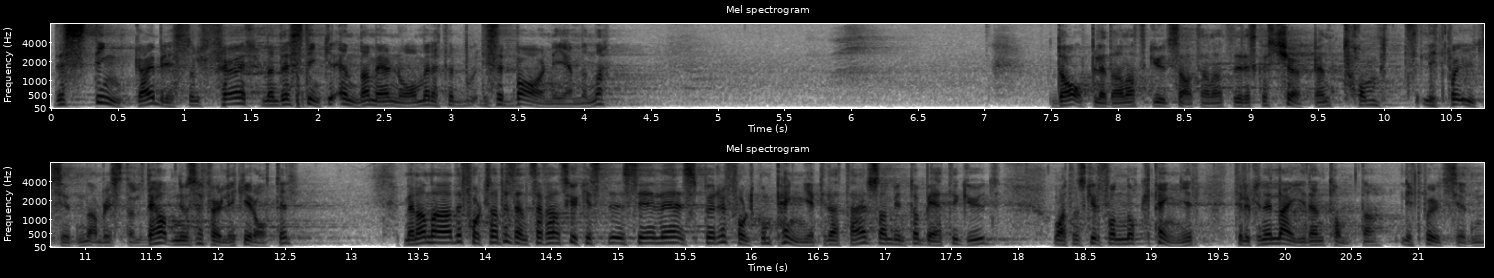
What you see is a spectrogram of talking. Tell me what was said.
Det stinka i Bristol før, men det stinker enda mer nå med dette, disse barnehjemmene. Da opplevde han at Gud sa til han at dere skal kjøpe en tomt litt på utsiden av Bristol. Det hadde han jo selvfølgelig ikke råd til. Men han hadde fortsatt bestemt seg for han skulle ikke spørre folk om penger til dette, her, så han begynte å be til Gud om at han skulle få nok penger til å kunne leie den tomta litt på utsiden.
